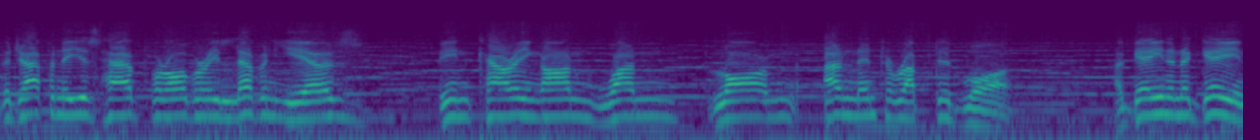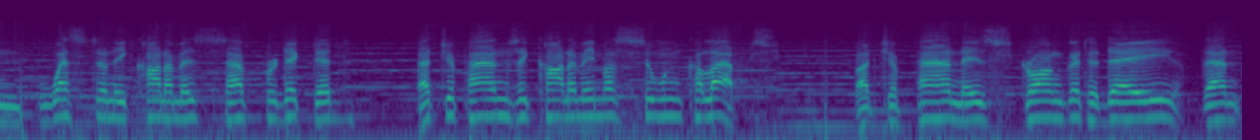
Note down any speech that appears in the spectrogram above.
the Japanese have for over 11 years been carrying on one long, uninterrupted war. Again and again, Western economists have predicted that Japan's economy must soon collapse. But Japan is stronger today than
